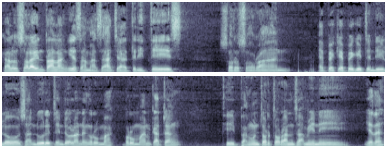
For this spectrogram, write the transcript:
Kalau selain talang ya sama saja tritis, sor-soran, epek-epek cendelo, sanduri cendolo yang rumah perumahan kadang dibangun cor-coran ini, ya kan?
